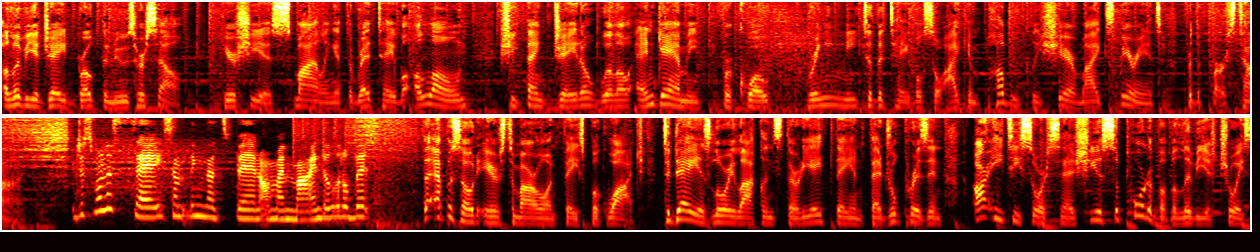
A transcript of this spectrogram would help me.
Olivia Jade broke the news herself. Here she is smiling at the red table alone. She thanked Jada, Willow, and Gammy for, quote, bringing me to the table so I can publicly share my experience for the first time. I just want to say something that's been on my mind a little bit. The episode airs tomorrow on Facebook Watch. Today is Lori Loughlin's 38th day in federal prison. Our ET source says she is supportive of Olivia's choice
